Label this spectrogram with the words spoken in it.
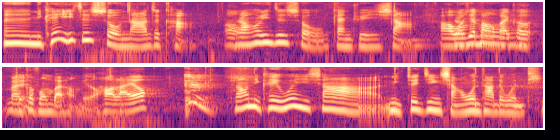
嗯，你可以一只手拿着卡，哦、然后一只手感觉一下。好，我先把我麦克麦克风摆旁边了。好，来哦。然后你可以问一下你最近想要问他的问题。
